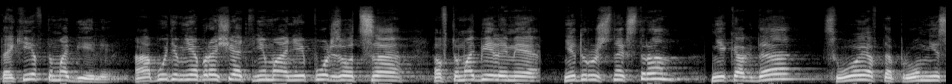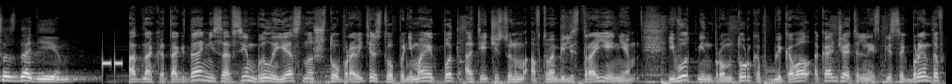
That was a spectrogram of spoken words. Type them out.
такие автомобили. А будем не обращать внимания и пользоваться автомобилями недружественных стран, никогда свой автопром не создадим. Однако тогда не совсем было ясно, что правительство понимает под отечественным автомобилестроением. И вот Минпромторг опубликовал окончательный список брендов,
